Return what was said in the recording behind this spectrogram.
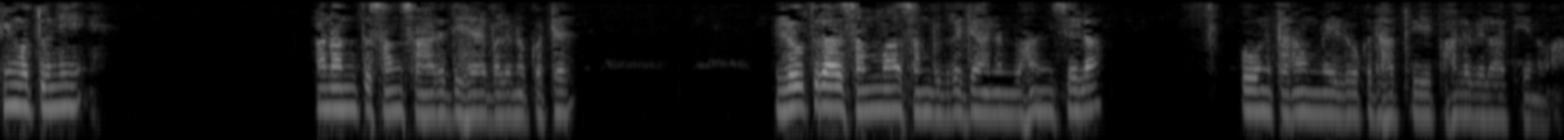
පින්වතුනි අනන්ත සංසාර දිහා බලනකොට ලෞතර සම්මා සම්බුදුරජාණන් වහන්සේලා ඕන තරම් මේ ලෝක ධාතුවේ පහළ වෙලා තියෙනවා.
